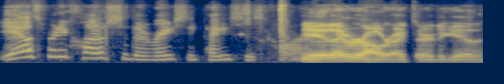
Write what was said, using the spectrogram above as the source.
Yeah, it was pretty close to the Racy Paces car. Yeah, they were all right there together.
